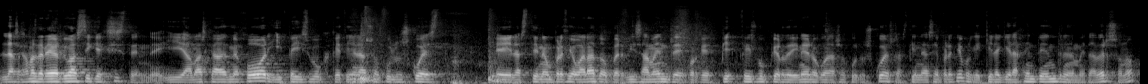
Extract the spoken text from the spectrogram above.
las gafas de realidad virtual sí que existen eh, y además cada vez mejor y Facebook que tiene las Oculus Quest eh, las tiene a un precio barato precisamente porque Facebook pierde dinero con las Oculus Quest, las tiene a ese precio porque quiere que la gente entre en el metaverso, ¿no?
